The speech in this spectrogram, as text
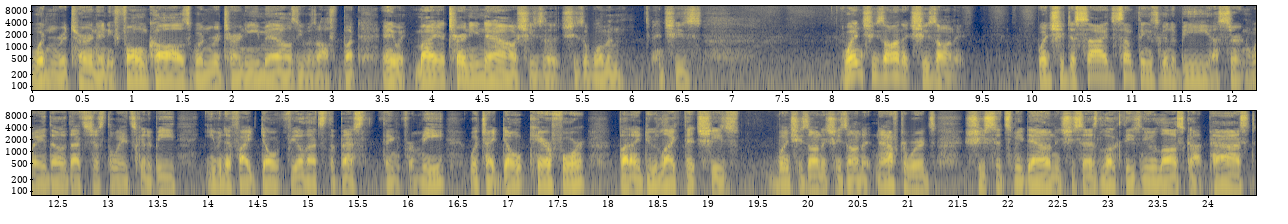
wouldn't return any phone calls wouldn't return emails. He was off. But anyway my attorney now she's a she's a woman and she's when she's on it she's on it. When she decides something's going to be a certain way though that's just the way it's going to be. Even if i don't feel that's the best thing for me which i don't care for but i do like that she's when she's on it, she's on it. And afterwards, she sits me down and she says, Look, these new laws got passed.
